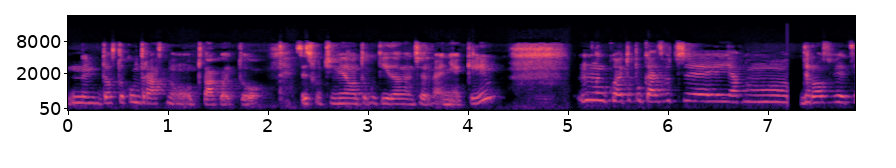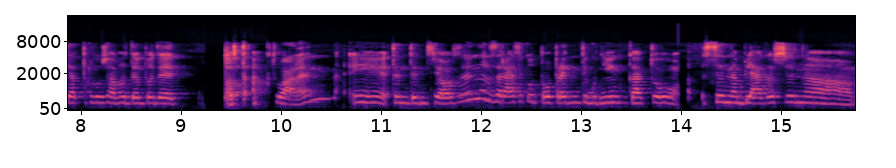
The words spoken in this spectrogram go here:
нали, доста контрастно от това, което се случи миналата година на червения килим което показва, че явно розовият цвят продължава да бъде доста актуален и тенденциозен, за разлика от по-предните години, когато се наблягаше на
